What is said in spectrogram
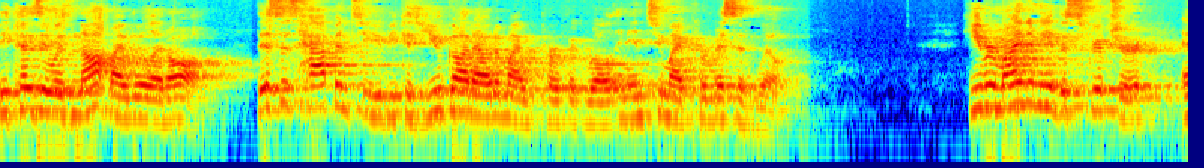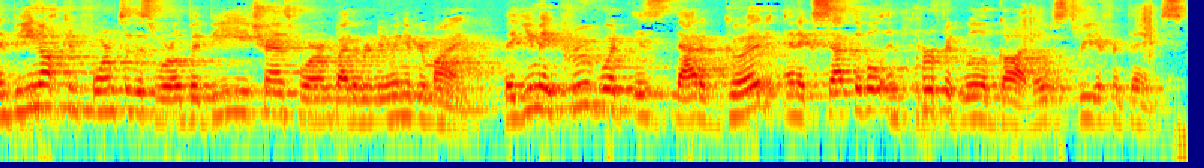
because it was not my will at all. This has happened to you because you got out of my perfect will and into my permissive will. He reminded me of the scripture, and be not conformed to this world, but be ye transformed by the renewing of your mind, that you may prove what is that of good and acceptable and perfect will of God. Notice three different things.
